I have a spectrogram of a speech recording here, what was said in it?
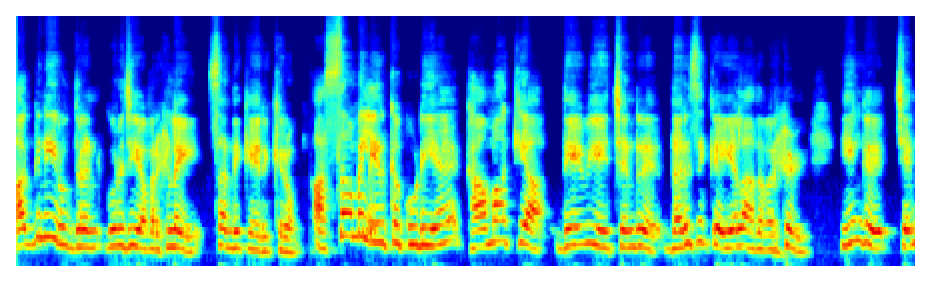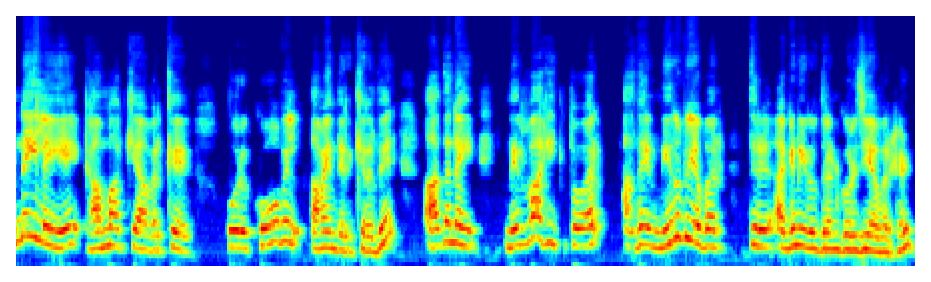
அக்னி ருத்ரன் குருஜி அவர்களை சந்திக்க இருக்கிறோம். அஸ்ஸாமில் இருக்கக்கூடிய காமாக்கியா தேவியை சென்று தரிசிக்க இயலாதவர்கள் இங்கு சென்னையிலேயே காமாக்கியாவிற்கு ஒரு கோவில் அமைந்திருக்கிறது. அதனை நிர்வகிப்பவர் அதை நிறுவியவர் திரு அக்னிருத்ரன் குருஜி அவர்கள்.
